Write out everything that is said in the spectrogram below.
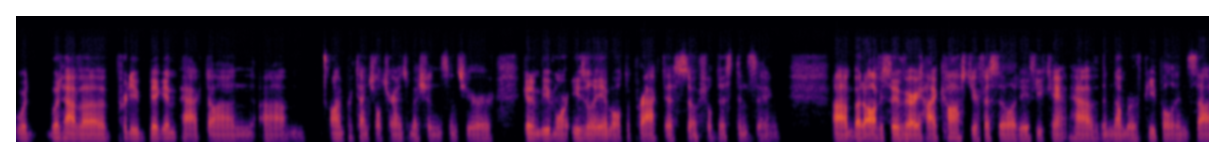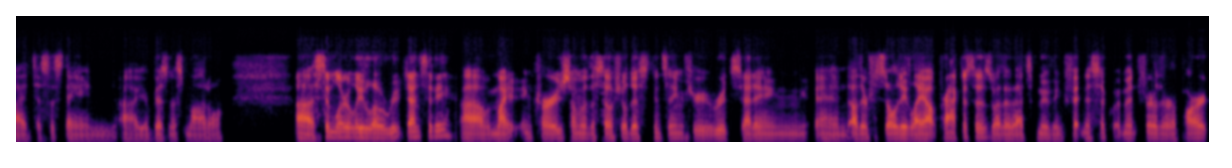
would would have a pretty big impact on um, on potential transmission since you're going to be more easily able to practice social distancing. Um, but obviously a very high cost to your facility if you can't have the number of people inside to sustain uh, your business model. Uh, similarly, low route density. Uh, we might encourage some of the social distancing through route setting and other facility layout practices, whether that's moving fitness equipment further apart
